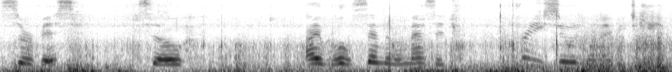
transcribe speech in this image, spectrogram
Service, so I will send them a message pretty soon when I reach camp.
